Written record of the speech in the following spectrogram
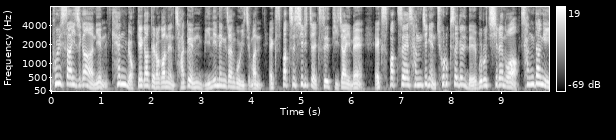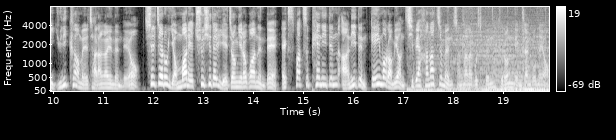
full size가 아닌 캔 몇 개가 들어가는 작은 미니 냉장고이지만 엑스박스 시리즈 X 디자인에 엑스박스의 상징인 초록색을 내부로 칠해놓아 상당히 unique함을 자랑하였는데요. 실제로 연말에 출시될 예정이라고 하는데 엑스박스 팬이든 아니든 게이머라면 집에 하나쯤은 장만하고 싶은 그런 냉장고네요.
